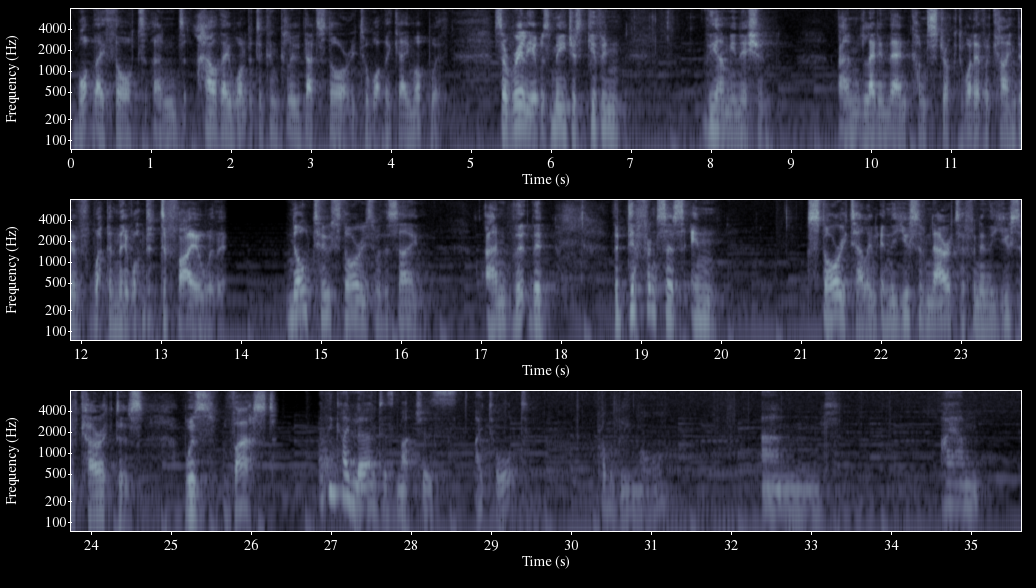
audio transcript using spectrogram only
what they thought and how they wanted to conclude that story to what they came up with. So really it was me just giving the ammunition and letting them construct whatever kind of weapon they wanted to fire with it. No two stories were the same. And the, the, the differences in storytelling, in the use of narrative and in the use of characters was vast. I think I learned as much as I taught, probably more. And I am,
